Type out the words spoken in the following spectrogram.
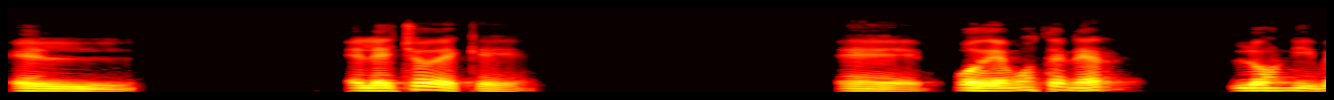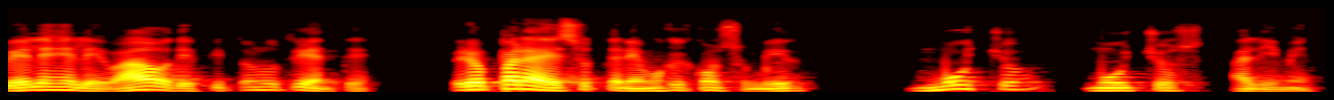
el, el hecho de que eh, podemos tener los niveles elevados de fitonutrientes, pero para eso tenemos que consumir muchos, muchos alimentos.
